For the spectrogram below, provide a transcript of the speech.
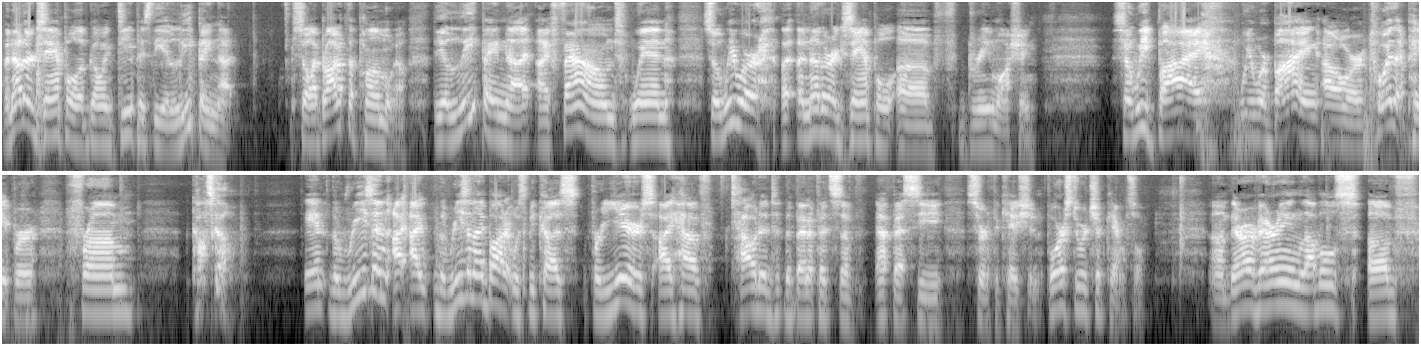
Another example of going deep is the Illipe nut. So I brought up the palm oil. The Illipe nut I found when, so we were a, another example of greenwashing. So we buy, we were buying our toilet paper from Costco. And the reason I, I, the reason I bought it was because for years I have touted the benefits of FSC certification, Forest Stewardship Council. Um, there are varying levels of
